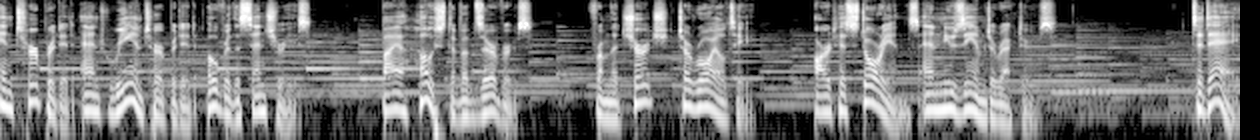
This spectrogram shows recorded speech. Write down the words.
interpreted and reinterpreted over the centuries by a host of observers, from the church to royalty, art historians and museum directors. Today,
